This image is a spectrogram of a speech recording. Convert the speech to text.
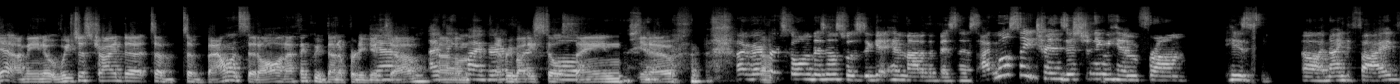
yeah, I mean, we've just tried to, to, to balance it all, and I think we've done a pretty good yeah, job. I think um, my very everybody's still goal, sane, you know. my very uh, first goal in business was to get him out of the business. I will say, transitioning him from his uh, nine to five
